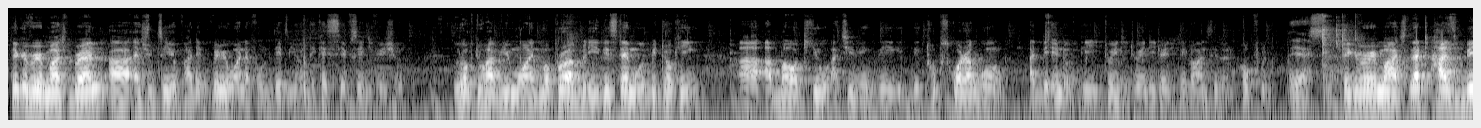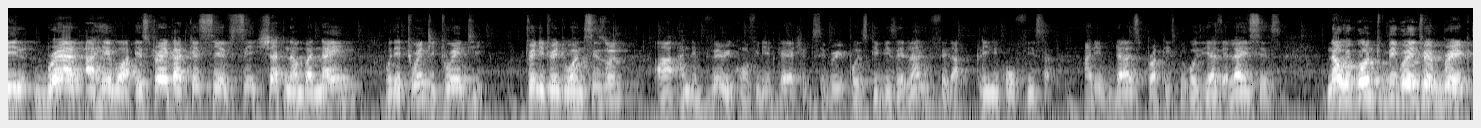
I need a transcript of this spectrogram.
Thank you very much, Brian. Uh, I should say you've had a very wonderful debut on the KCFC TV show. We hope to have you more and more. Probably this time we'll be talking uh, about you achieving the, the top scorer gong at the end of the 2020-2021 season, hopefully. Yes. Thank you very much. That has been Brian Aheebwa, a striker at KCFC, shirt number 9 for the 2020-2021 season. Uh, and a very confident guy, I should say, very positive. He's a land fella, clinical officer, and he does practice because he has a license. Now we're going to be going to a break,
